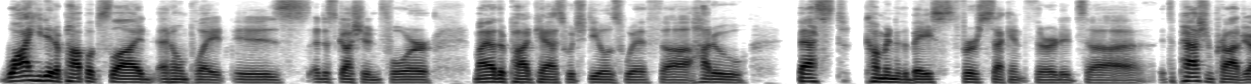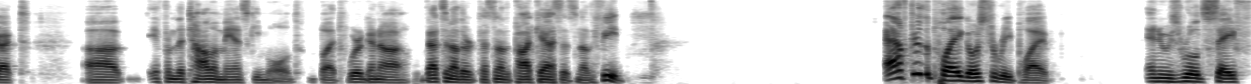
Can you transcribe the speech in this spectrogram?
Why he did a pop-up slide at home plate is a discussion for my other podcast, which deals with uh, how to best come into the base first, second, third. It's uh it's a passion project uh from the Tom Mansky mold, but we're gonna that's another that's another podcast, that's another feed. After the play goes to replay and it was ruled safe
